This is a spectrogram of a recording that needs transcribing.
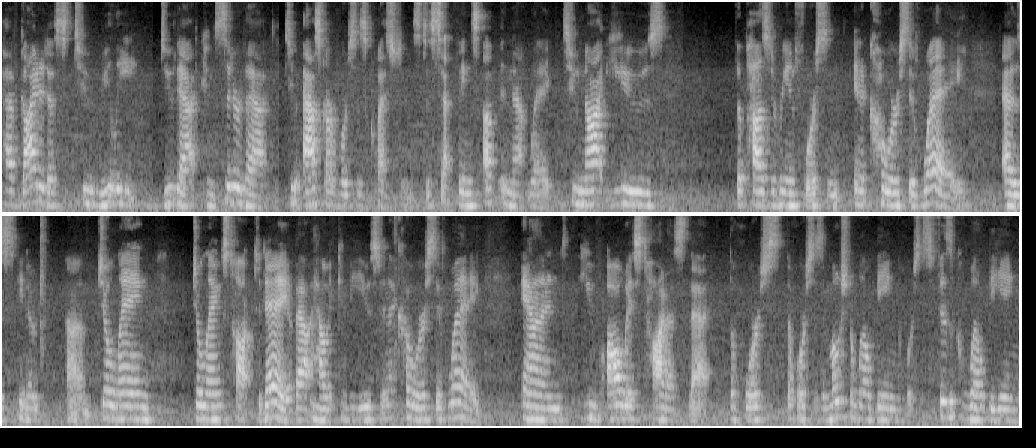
have guided us to really do that, consider that, to ask our horses questions, to set things up in that way, to not use the positive reinforcement in a coercive way, as you know, um, Joe Layng, Joe Layng's talk today about how it can be used in a coercive way, and you've always taught us that the horse, the horse's emotional well-being, the horse's physical well-being,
